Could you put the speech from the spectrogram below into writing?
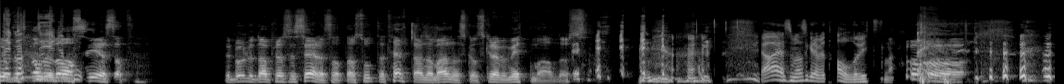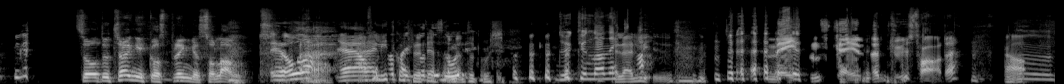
det er godt skal da sies at Det burde da presiseres at det har sittet et helt annet menneske og skrevet mitt manus. Ja, jeg som har skrevet alle vitsene. Så du trenger ikke å springe så langt. Jo da. Jeg har litt kortere enn til. Du kunne ha nekta. Maiden skrev det, du sa det. Ja. Mm.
